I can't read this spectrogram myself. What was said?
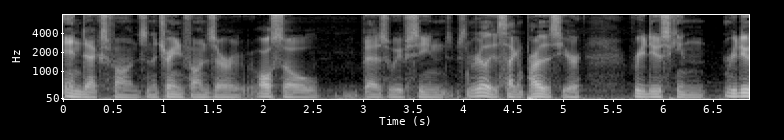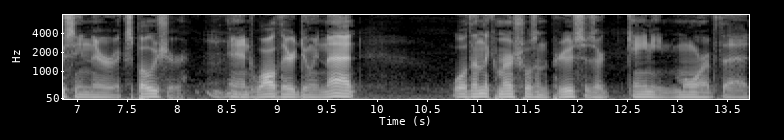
index funds, and the trading funds are also, as we've seen, really the second part of this year, reducing reducing their exposure. Mm-hmm. And while they're doing that, well, then the commercials and the producers are gaining more of that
